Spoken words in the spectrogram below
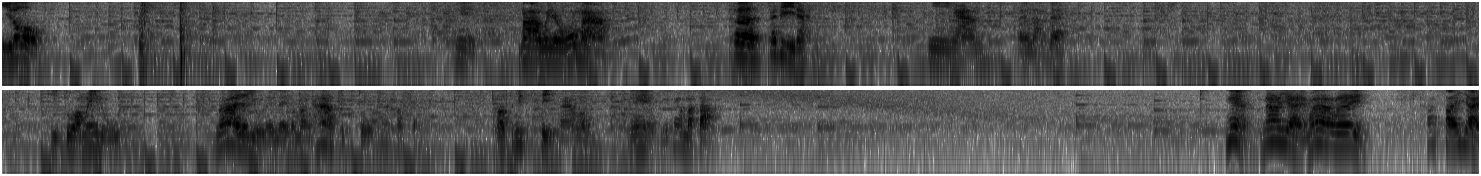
ฮีโร่ นี่มาเวลก็มา เออ ก็ดีนะ มีงานหลายๆแบบ กี่ตัวไม่รู้ น่าจะอยู่ในเลทประมาณ 50 ตัวนะครับผมตอนสมิธสตีนะครับผมนี่นี่ก็อมาตะเนี่ยหน้าใหญ่มากเลย ถ้าไซส์ใหญ่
